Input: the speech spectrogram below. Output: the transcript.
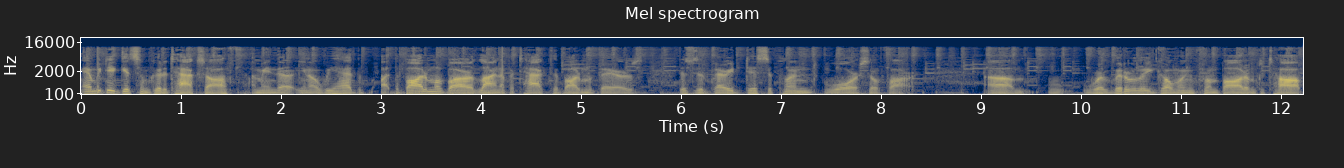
and we did get some good attacks off. I mean, the, you know, we had the, uh, the bottom of our lineup attacked the bottom of theirs. This is a very disciplined war so far. Um, we're literally going from bottom to top.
